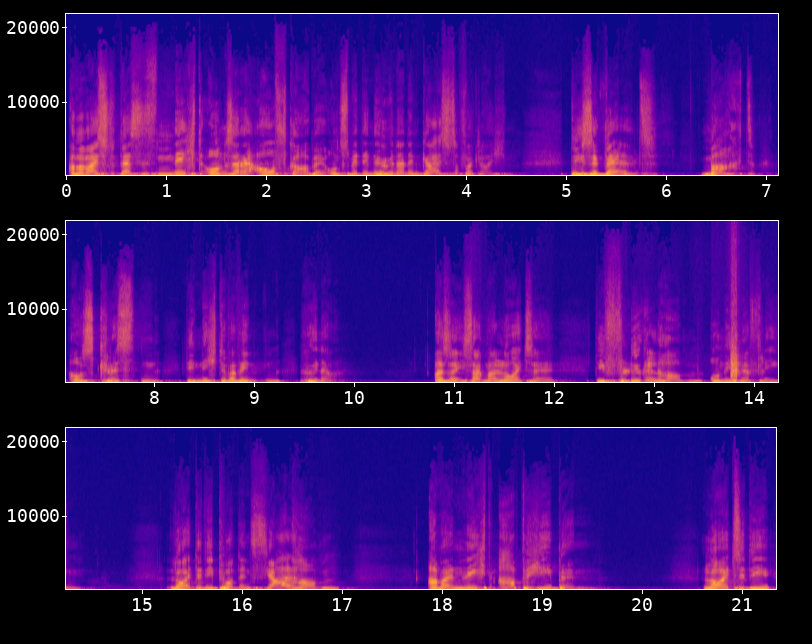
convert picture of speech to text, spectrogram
Aber weißt du, das ist nicht unsere Aufgabe, uns mit den Hühnern im Geist zu vergleichen. Diese Welt macht aus Christen, die nicht überwinden, Hühner. Also ich sage mal Leute, die Flügeln haben und nicht mehr fliegen. Leute, die Potenzial haben, aber nicht abheben. Leute, die,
